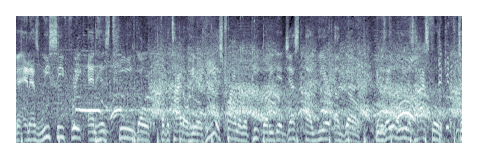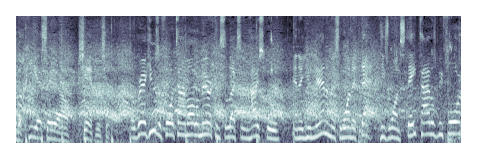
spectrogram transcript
And as we see Freak and his team go for the title here, he is trying to repeat what he did just a year ago. He was able to lead his high school to the PSAL championship. Well, Greg, he was a four-time All-American selection in high school and a unanimous one at that. He's won state titles before,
